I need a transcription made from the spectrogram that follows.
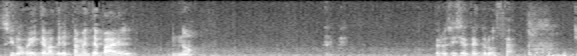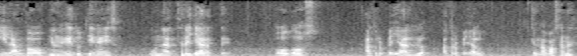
si lo veis te va directamente para él, no. Pero si se te cruza y las dos opciones que tú tienes es una estrellarte o dos atropellarlo, atropellarlo, que no pasa nada.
